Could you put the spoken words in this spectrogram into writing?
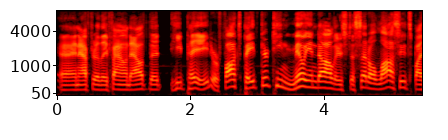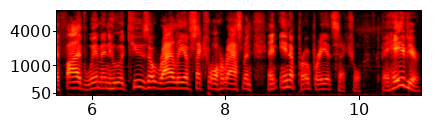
And after they found out that he paid, or Fox paid, $13 million to settle lawsuits by five women who accuse O'Reilly of sexual harassment and inappropriate sexual behavior.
